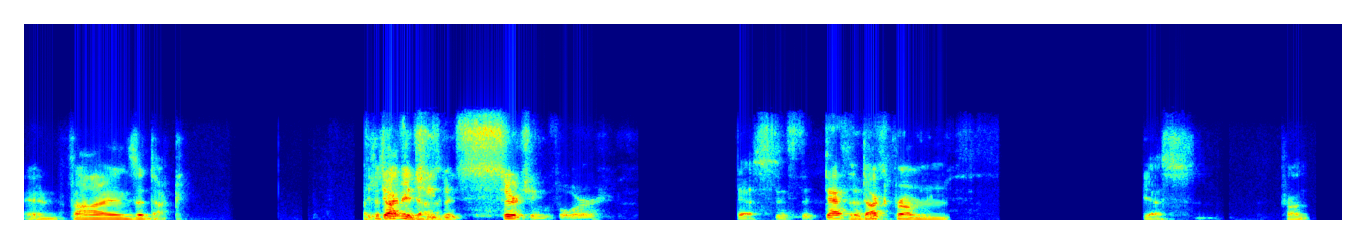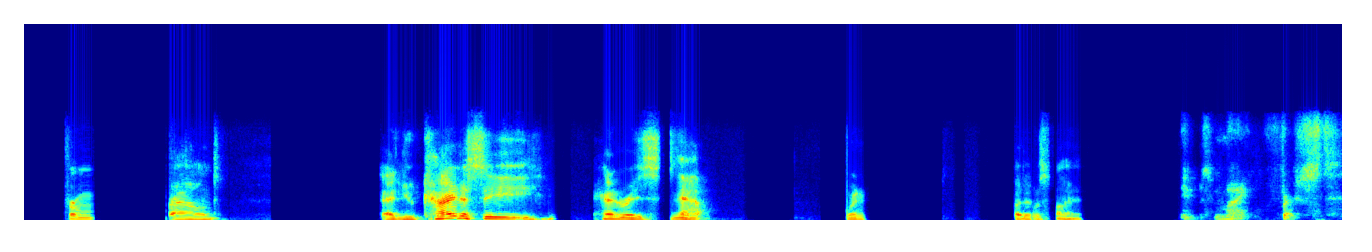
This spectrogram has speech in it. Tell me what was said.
and finds a duck. The Just duck that she's been searching for Yes, since the death of the of duck from yes, from from ground, and you kind of see Henry's snap when, but it was fine. It was my first.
